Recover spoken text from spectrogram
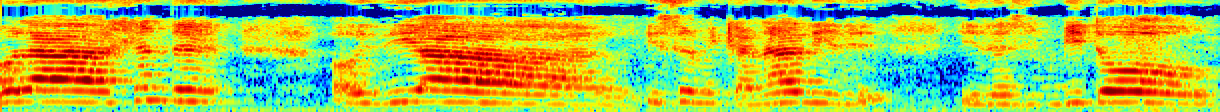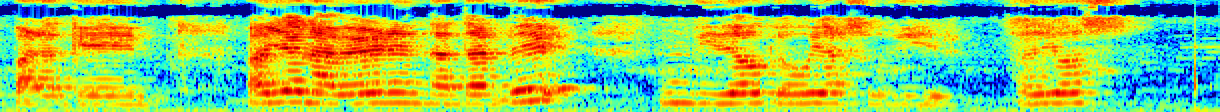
Hola gente, hoy día hice mi canal y, y, les invito para que vayan a ver en la tarde un video que voy a subir. Adiós.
